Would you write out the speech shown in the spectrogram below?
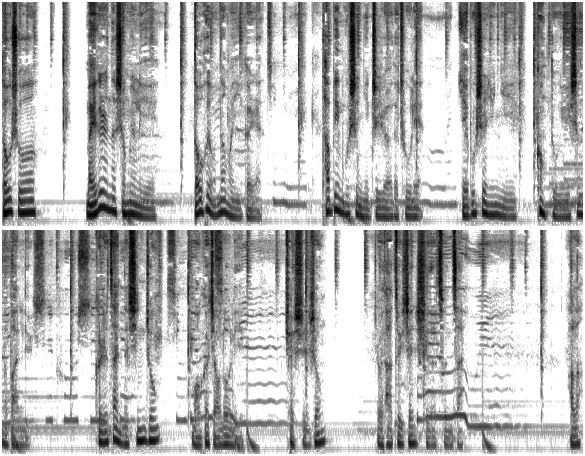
都说，每个人的生命里都会有那么一个人，他并不是你炙热的初恋，也不是与你共度余生的伴侣，可是，在你的心中某个角落里，却始终有他最真实的存在。好了，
